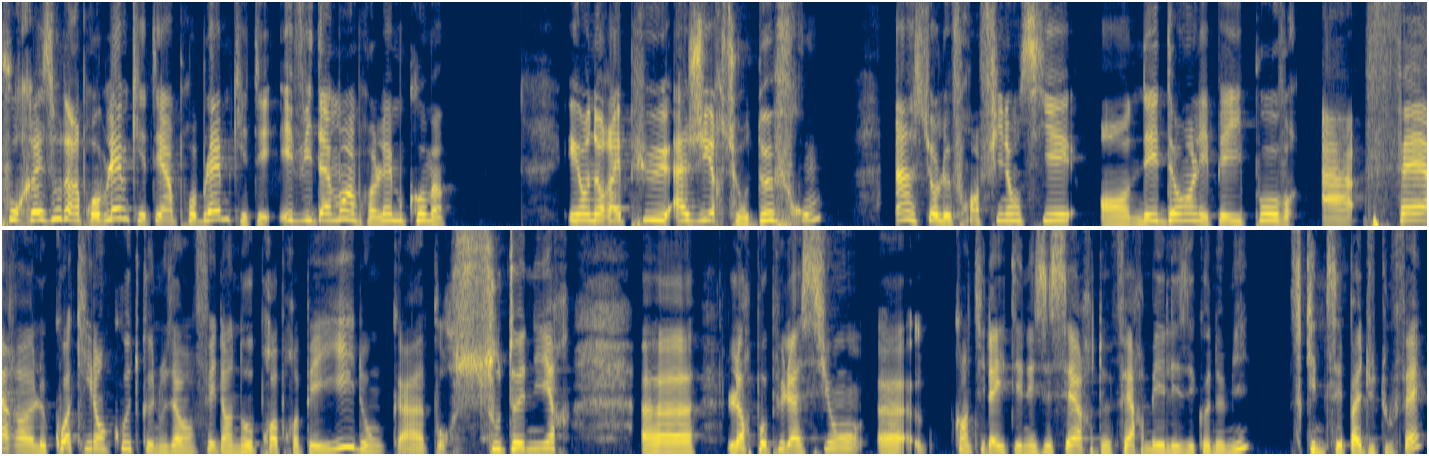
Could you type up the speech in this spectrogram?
pour résoudre un problème qui était un problème qui était évidemment un problème commun. Et on aurait pu agir sur deux fronts. Un sur le front financier en aidant les pays pauvres à faire le quoi qu'il en coûte que nous avons fait dans nos propres pays, donc euh, pour soutenir euh, leur population euh, quand il a été nécessaire de fermer les économies, ce qui ne s'est pas du tout fait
